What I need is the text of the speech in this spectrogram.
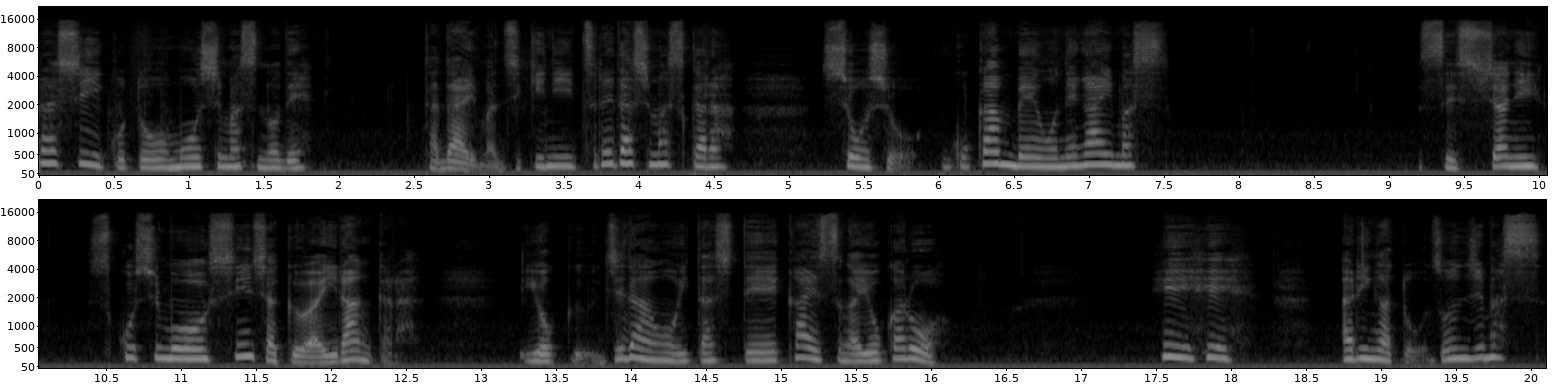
々しいことを申しますのでただいまじきに連れ出しますから少々ご勘弁を願います。拙者に少しも斟酌はいらんからよく示談をいたして返すがよかろう。へえへえありがとう存じます。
